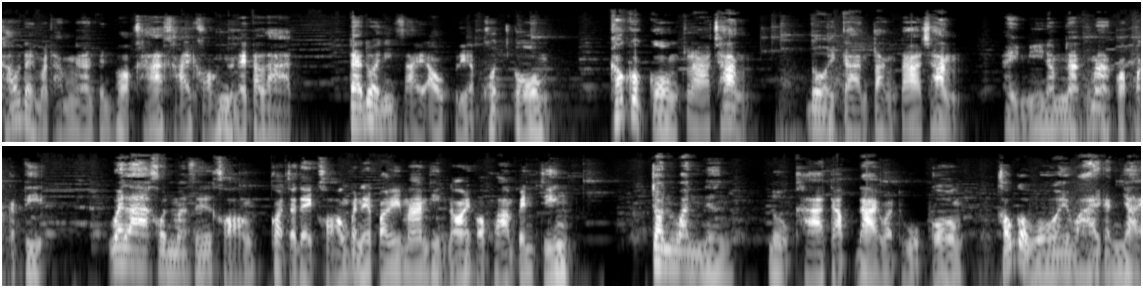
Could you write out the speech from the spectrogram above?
เขาได้มาทำงานเป็นพ่อค้าขายของอยู่ในตลาด แต่ด้วยนิสัยเอาเปรียบคดโกง เขาก็โกงตราช่างโดยการตั้งตาช่างให้มีน้ำหนักมากกว่าปกติ เวลาคนมาซื้อของก็จะได้ของไปในปริมาณที่น้อยกว่าความเป็นจริง จนวันหนึ่งลูกค้าจับได้ว่าถูกโกง เขาก็โวยวายกันใหญ่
